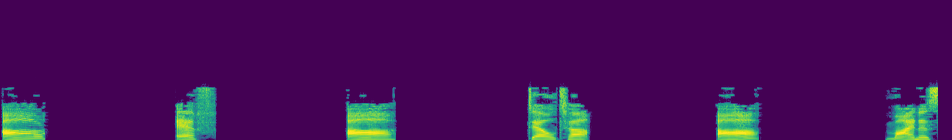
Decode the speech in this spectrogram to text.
r f r delta r minus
